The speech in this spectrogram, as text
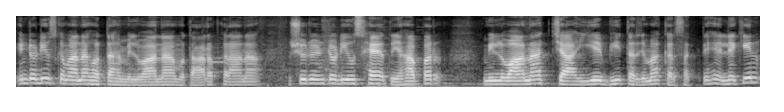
इंट्रोड्यूस का माना होता है मिलवाना, मुतारफ़ कराना। शुड इंट्रोड्यूस है तो यहाँ पर मिलवाना चाहिए भी तर्जमा कर सकते हैं, लेकिन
